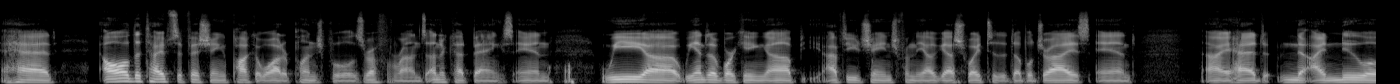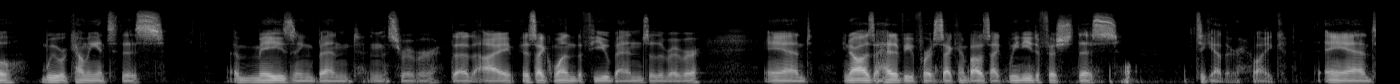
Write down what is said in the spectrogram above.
it had all the types of fishing: pocket water, plunge pools, riffle runs, undercut banks, and we uh, we ended up working up after you changed from the Allagash White to the double dries, and I had I knew we were coming into this amazing bend in this river that I it's like one of the few bends of the river. And you know I was ahead of you for a second but I was like we need to fish this together like and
